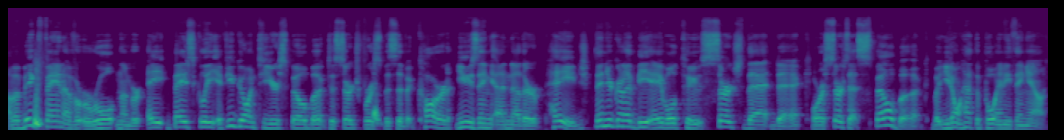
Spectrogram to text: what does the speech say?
I'm a big fan of rule number eight. Basically, if you go into your spell book to search for a specific card using another page, then you're going to be able to search that deck or search that spell book, but you don't have to pull anything out.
